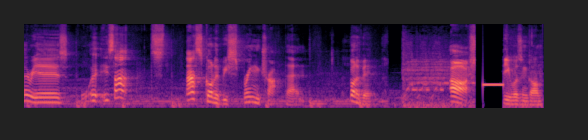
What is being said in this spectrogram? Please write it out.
There he is. Is that... That's gotta be Springtrap then. Gotta be. Ah, oh, he wasn't gone.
